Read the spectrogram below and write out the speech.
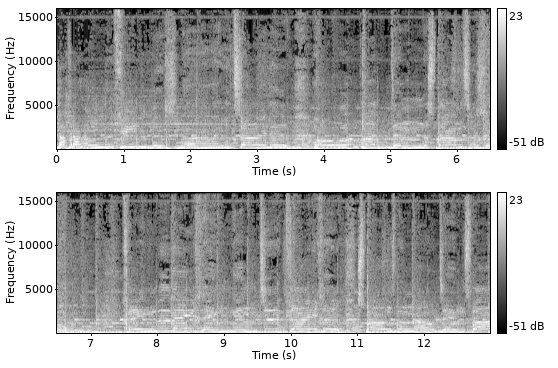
Dag Frank. Alle files naar het zuiden, Holland plat en de Spaanse zon. Geen beweging krijgen, Spaans benauwd in Spaans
